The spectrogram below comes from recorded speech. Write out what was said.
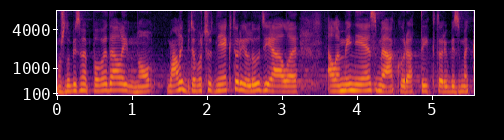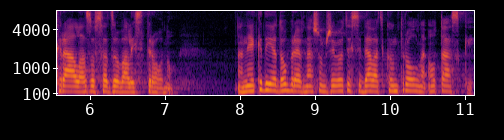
Možno by sme povedali, no mali by to počuť niektorí ľudia, ale, ale my nie sme akurát tí, ktorí by sme kráľa zosadzovali z trónu. A niekedy je dobré v našom živote si dávať kontrolné otázky.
